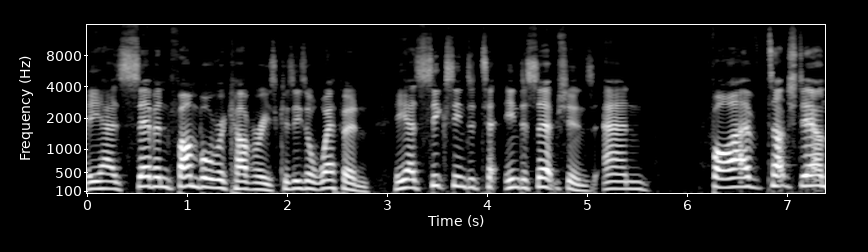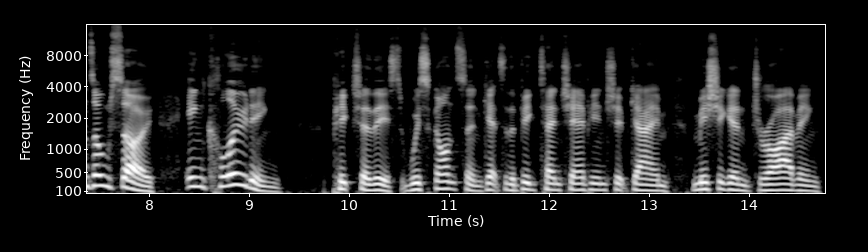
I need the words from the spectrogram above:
He has seven fumble recoveries because he's a weapon. He has six inter- interceptions and five touchdowns also, including. Picture this Wisconsin get to the Big Ten championship game, Michigan driving.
